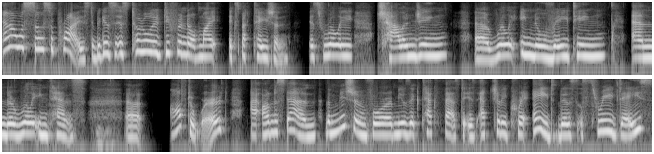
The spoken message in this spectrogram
and I was so surprised because it's totally different of my expectation. It's really challenging, uh, really innovating, and really intense. Uh, afterward, I understand the mission for Music Tech Fest is actually create this three days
